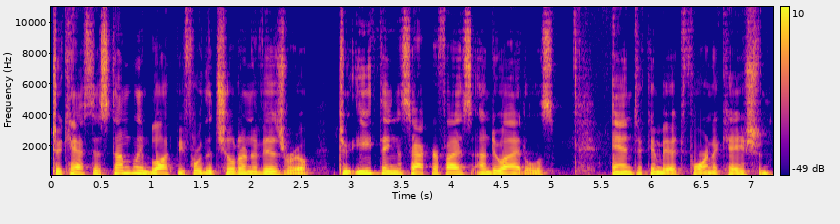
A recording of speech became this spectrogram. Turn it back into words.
to cast a stumbling block before the children of Israel, to eat things sacrificed unto idols, and to commit fornication.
